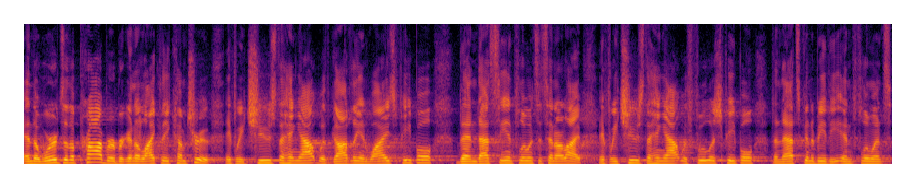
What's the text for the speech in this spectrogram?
And the words of the proverb are going to likely come true. If we choose to hang out with godly and wise people, then that's the influence that's in our life. If we choose to hang out with foolish people, then that's going to be the influence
